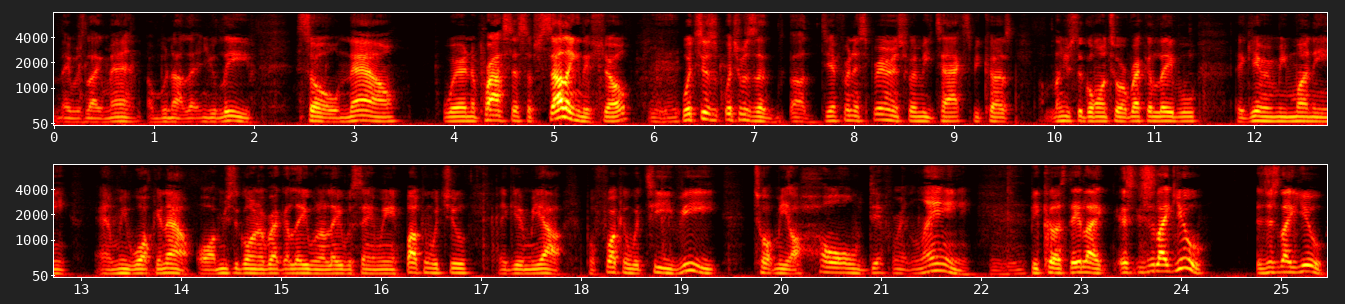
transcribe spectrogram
They was like, man, we're not letting you leave. So now we're in the process of selling the show, mm-hmm. which is which was a, a different experience for me, tax because I'm used to going to a record label, they're giving me money and me walking out, or I'm used to going to a record label and a label saying we ain't fucking with you, they giving me out. But fucking with TV taught me a whole different lane mm-hmm. because they like it's just like you, it's just like you.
